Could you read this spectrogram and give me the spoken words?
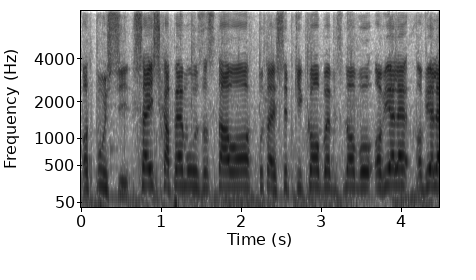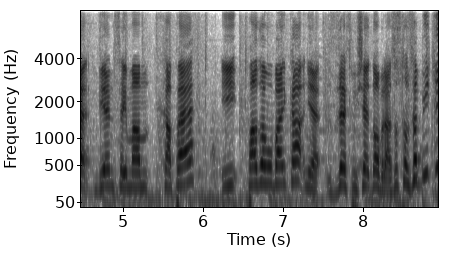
odpuści. 6 HP mu zostało, tutaj szybki kobłeb znowu, o wiele, o wiele więcej mam HP. I padła mu bańka? Nie, zrespił się, dobra, został zabity!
